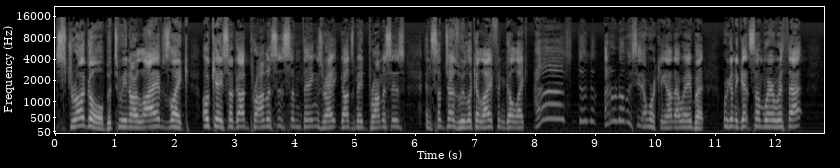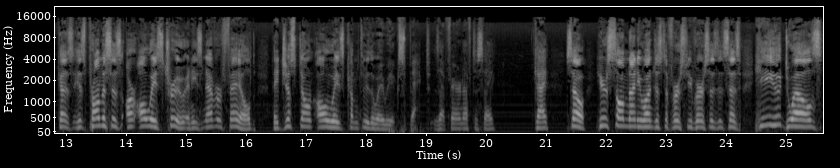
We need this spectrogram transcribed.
struggle between our lives. Like, okay, so God promises some things, right? God's made promises. And sometimes we look at life and go like, ah, I don't know if I see that working out that way, but we're going to get somewhere with that because his promises are always true and he's never failed. They just don't always come through the way we expect. Is that fair enough to say? Okay? So here's Psalm 91, just the first few verses. It says, He who dwells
